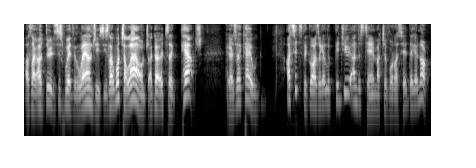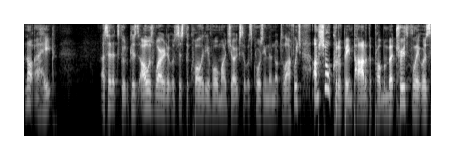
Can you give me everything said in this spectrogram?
I was like, oh, dude, is this where the lounge is? He's like, what's a lounge? I go, it's a couch. He goes, okay, I said to the guys, I go, look, did you understand much of what I said? They go, not, not a heap. I said that's good because I was worried it was just the quality of all my jokes that was causing them not to laugh, which I'm sure could have been part of the problem. But truthfully, it was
